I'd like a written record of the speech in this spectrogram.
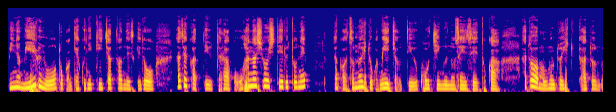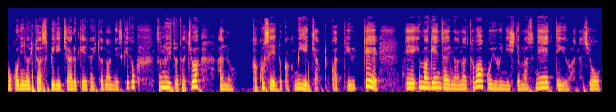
みんな見えるの？とか逆に聞いちゃったんですけど、なぜかって言ったら、こうお話をしているとね、なんかその人が見えちゃうっていうコーチングの先生とか、あとはもう本当に、あと残りの人はスピリチュアル系の人なんですけど、その人たちは、あの、過去性とかが見えちゃうとかって言って、で、今現在のあなたはこういうふうにしてますねっていう話を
